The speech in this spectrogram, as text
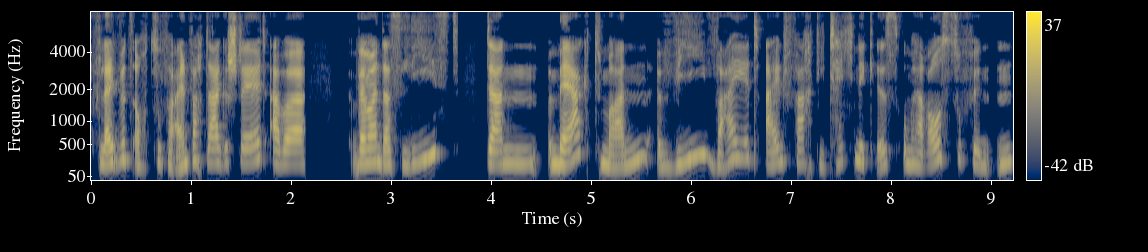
vielleicht wird's auch zu vereinfacht dargestellt, aber wenn man das liest, dann merkt man, wie weit einfach die Technik ist, um herauszufinden,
